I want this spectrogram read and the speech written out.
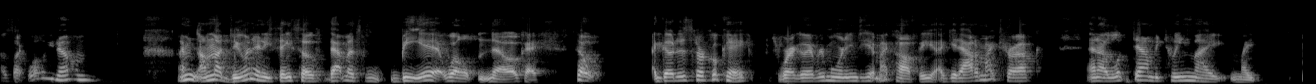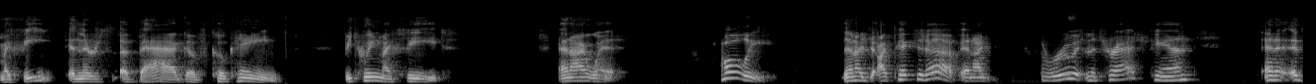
I was like, well, you know, I'm, I'm, I'm not doing anything. So that must be it. Well, no. Okay. So I go to the Circle K, which where I go every morning to get my coffee. I get out of my truck and I look down between my, my my feet and there's a bag of cocaine between my feet. And I went, holy. Then I, I picked it up and I threw it in the trash can. And as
